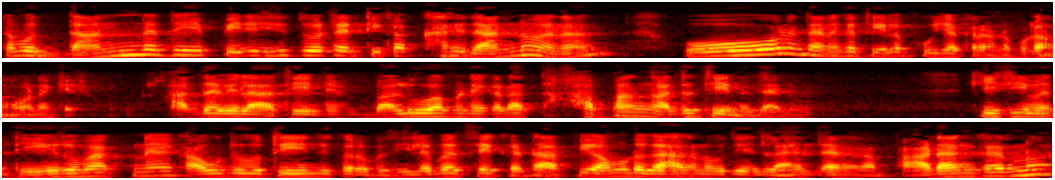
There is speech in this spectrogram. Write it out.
නමුත් දන්න දේ පිළිසිදුවට ටිකක් හරි දන්නවනම් ඕන දැනක තියලා පූජා කරන්න පුළුවන් ඕන කෙනෙක්. අද වෙලා තියෙන බලුවමනකටත් හපන් අද තියෙන දැනුම. කිසිම තේරුමක් නැහැ. කවුදෝ තීන්දුව කරපු සිලබස් එකට අපි අමුඩ ගහගෙන උදේ ඉඳලා හැන්දනකම් පාඩම් කරනවා.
